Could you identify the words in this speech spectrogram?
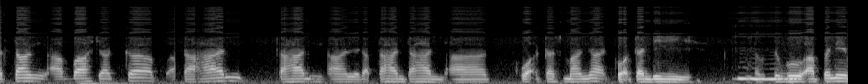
datang Abah cakap Tahan Tahan uh, Dia cakap tahan-tahan uh, Kuatkan semangat Kuatkan diri hmm. Tunggu apa ni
